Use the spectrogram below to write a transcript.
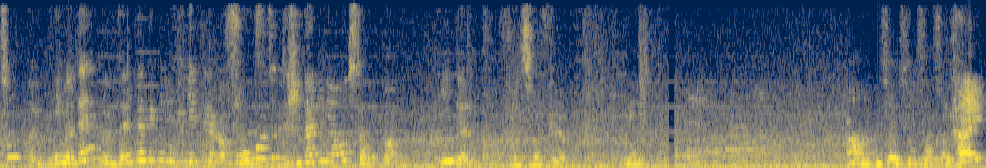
ちょっと今全部全体的に握ってるからここはちょっと左に合わせた方がいいんじゃないかな。そうします。ああそうそうそうそう。はい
